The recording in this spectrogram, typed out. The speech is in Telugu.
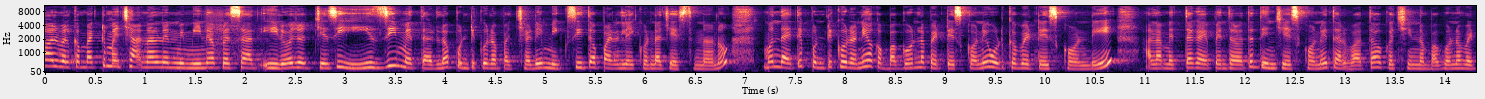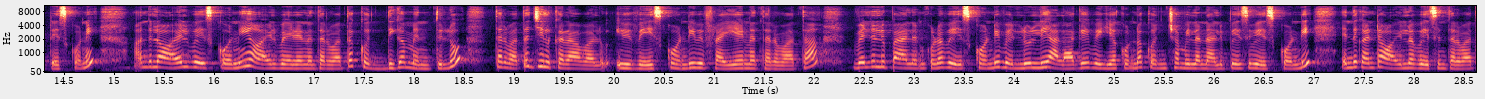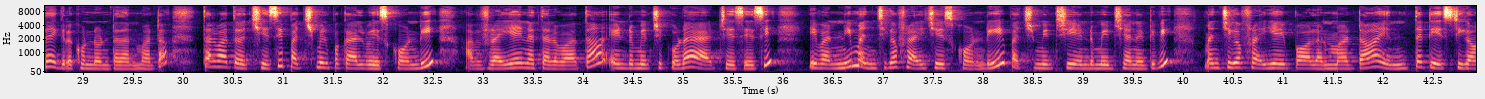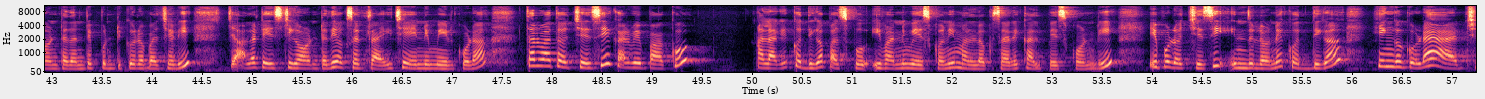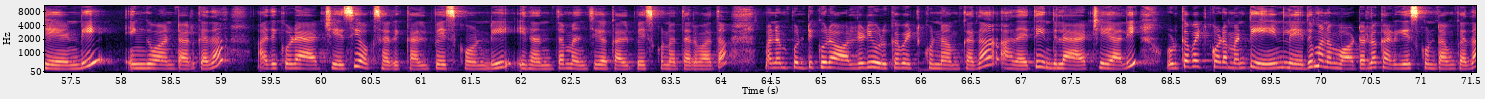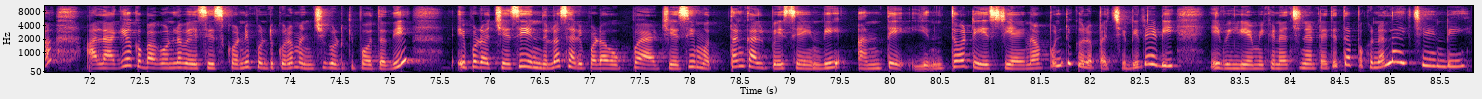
Welcome back to my channel నేను మీ మీనా ప్రసాద్. ఈరోజు వచ్చేసి ఈజీ మెథడ్లో పుంటికూర పచ్చడి మిక్సీతో పని లేకుండా చేస్తున్నాను. ముందైతే పుంటికూరని ఒక బగోన్లో పెట్టేసుకొని ఉడకబెట్టేసుకోండి. అలా మెత్తగా అయిపోయిన తర్వాత దించేసుకోండి తర్వాత ఒక చిన్న బగోన్లో పెట్టేసుకొని అందులో ఆయిల్ వేసుకొని ఆయిల్ వేడైన తర్వాత కొద్దిగా మెంతులు తర్వాత జీలకర్ర ఆవాలు. ఇవి వేసుకోండి. ఇవి ఫ్రై అయిన తర్వాత వెల్లుల్లిపాయలను కూడా వేసుకోండి. వెల్లుల్లి అలాగే వేయకుండా కొంచెం ఇలా నలిపేసి వేసుకోండి. ఎందుకంటే ఆయిల్లో వేసిన తర్వాత ఎగరకుండా ఉంటుంది అనమాట తర్వాత వచ్చేసి పచ్చిమిరపకాయలు వేసుకోండి. అవి ఫ్రై అయిన తర్వాత ఎండుమిర్చి కూడా యాడ్ చేసేసి ఇవన్నీ మంచిగా ఫ్రై చేసుకోండి. పచ్చిమిర్చి ఎండుమిర్చి అనేటివి మంచిగా ఫ్రై అయిపోవాలన్నమాట. ఎంత టేస్టీగా ఉంటుంది అంటే పుంటికూర పచ్చడి చాలా టేస్టీగా ఉంటుంది. ఒకసారి ట్రై చేయండి మీరు కూడా. తర్వాత వచ్చేసి కరివేపాకు అలాగే కొద్దిగా పసుపు ఇవన్నీ వేసుకొని మళ్ళీ ఒకసారి కలిపేసుకోండి. ఇప్పుడు వచ్చేసి ఇందులోనే కొద్దిగా హింగు కూడా యాడ్ చేయండి. ఇంగు అంటారు కదా అది కూడా యాడ్ చేసి ఒకసారి కలిపేసుకోండి. ఇదంతా మంచిగా కలిపేసుకున్న తర్వాత మనం పుంటికూర ఆల్రెడీ ఉడకబెట్టుకున్నాం కదా అదైతే ఇందులో యాడ్ చేయాలి. ఉడకబెట్టుకోవడం అంటే ఏం లేదు మనం వాటర్లో కడిగేసుకుంటాం కదా అలాగే ఒక బగోన్లో వేసేసుకోండి పుంటికూర మంచిగా ఉడికిపోతుంది. ఇప్పుడు వచ్చేసి ఇందులో సరిపడా ఉప్పు యాడ్ చేసి మొత్తం కలిపేసేయండి. అంతే ఎంతో టేస్టీ అయిన పుంటికూర పచ్చడి రెడీ. ఈ వీడియో మీకు నచ్చినట్టయితే తప్పకుండా లైక్ చేయండి.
